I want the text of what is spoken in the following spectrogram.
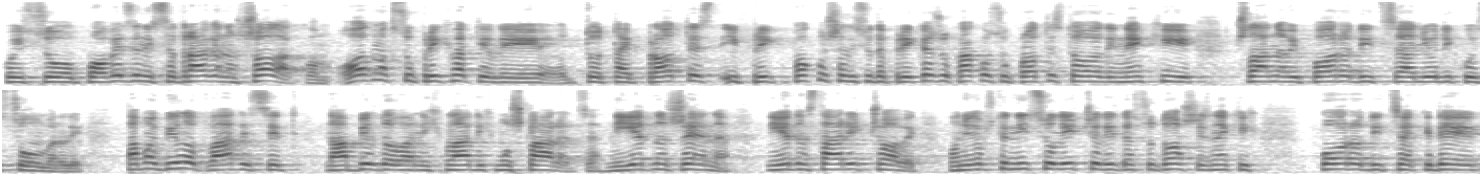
koji su povezani sa Draganom Šolakom, odmah su prihvatili to, taj protest i pokušali su da prikažu kako su protestovali neki članovi porodica, ljudi koji su umrli. Tamo je bilo 20 nabildovanih mladih muškaraca, nijedna žena, nijedan stari čovek. Oni uopšte nisu ličili da su došli iz nekih porodica gde,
